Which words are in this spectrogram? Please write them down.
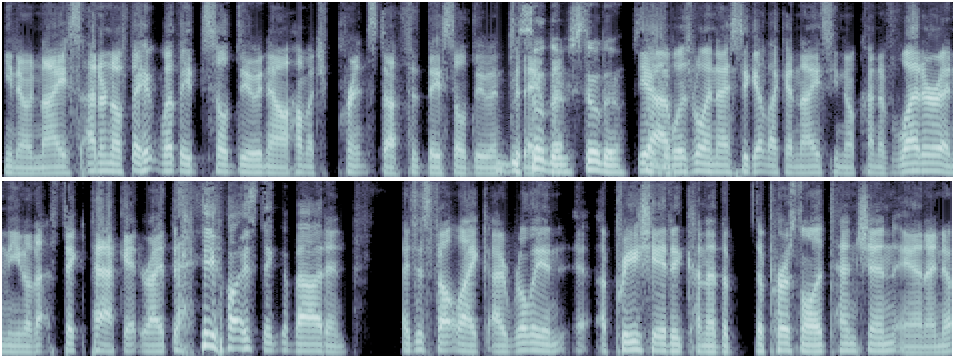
you know, nice. I don't know if they what they still do now, how much print stuff that they still do in today. still do, still do. still yeah, do. it was really nice to get like a nice, you know, kind of letter and you know that thick packet, right? That you always think about, and I just felt like I really appreciated kind of the the personal attention. And I know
